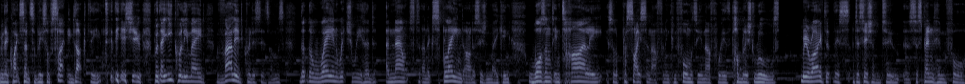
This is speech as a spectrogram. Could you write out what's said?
I mean, they quite sensibly sort of slightly ducked the, the issue, but they equally made valid criticisms that the way in which we had announced and explained our decision making wasn't entirely sort of precise enough and in conformity enough with published rules. We arrived at this decision to uh, suspend him for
